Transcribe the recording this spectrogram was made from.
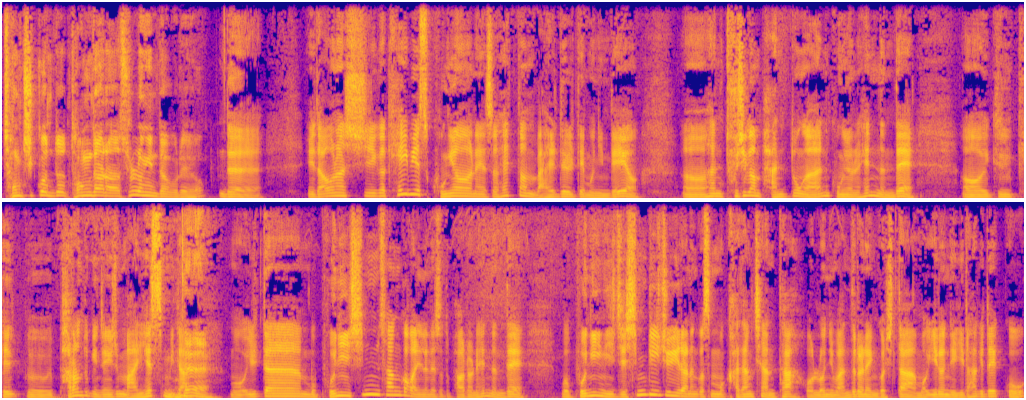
정치권도 덩달아 술렁인다고 그래요. 네. 이 나훈아 씨가 KBS 공연에서 했던 말들 때문인데요. 어, 한 2시간 반 동안 공연을 했는데 어그 그 발언도 굉장히 좀 많이 했습니다. 네. 뭐 일단 뭐 본인 심상과 관련해서도 발언을 했는데 뭐 본인이 이제 신비주의라는 것은 뭐 가당치 않다. 언론이 만들어낸 것이다. 뭐 이런 얘기를 하기도 했고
